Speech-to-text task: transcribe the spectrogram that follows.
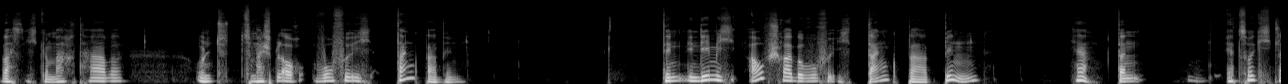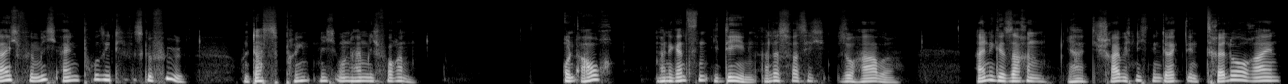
was ich gemacht habe und zum Beispiel auch, wofür ich dankbar bin. Denn indem ich aufschreibe, wofür ich dankbar bin, ja, dann erzeuge ich gleich für mich ein positives Gefühl. Und das bringt mich unheimlich voran. Und auch meine ganzen Ideen, alles, was ich so habe. Einige Sachen, ja, die schreibe ich nicht direkt in Trello rein,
